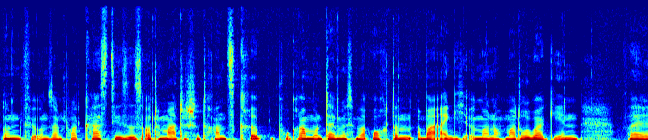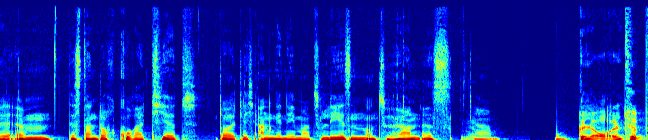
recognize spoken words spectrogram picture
und für unseren Podcast dieses automatische Transkriptprogramm und da müssen wir auch dann aber eigentlich immer noch mal drüber gehen, weil ähm, das dann doch kuratiert deutlich angenehmer zu lesen und zu hören ist. Ja. ja. Genau, ein Tipp,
